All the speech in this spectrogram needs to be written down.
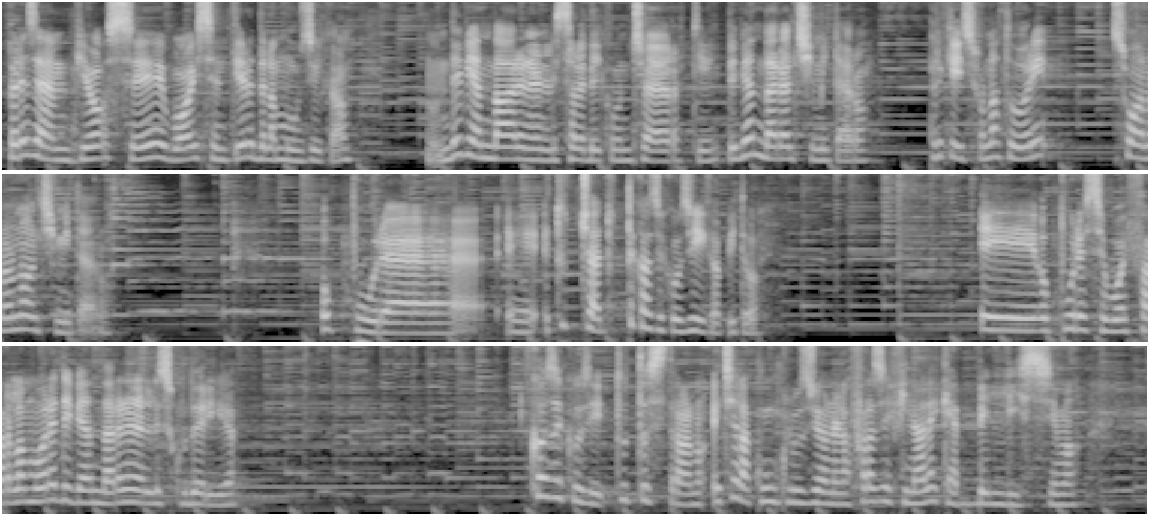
Per esempio, se vuoi sentire della musica, non devi andare nelle sale dei concerti, devi andare al cimitero, perché i suonatori suonano al cimitero. Oppure, eh, tu, cioè, tutte cose così, capito? E, oppure se vuoi fare l'amore devi andare nelle scuderie. Cose così, tutto strano. E c'è la conclusione, la frase finale che è bellissima.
